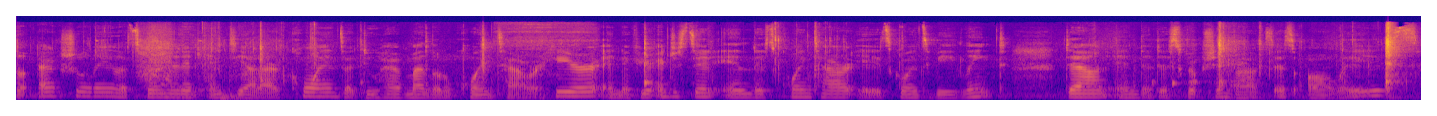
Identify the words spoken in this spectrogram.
So actually, let's go ahead and empty out our coins. I do have my little coin tower here. And if you're interested in this coin tower, it is going to be linked down in the description box as always.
